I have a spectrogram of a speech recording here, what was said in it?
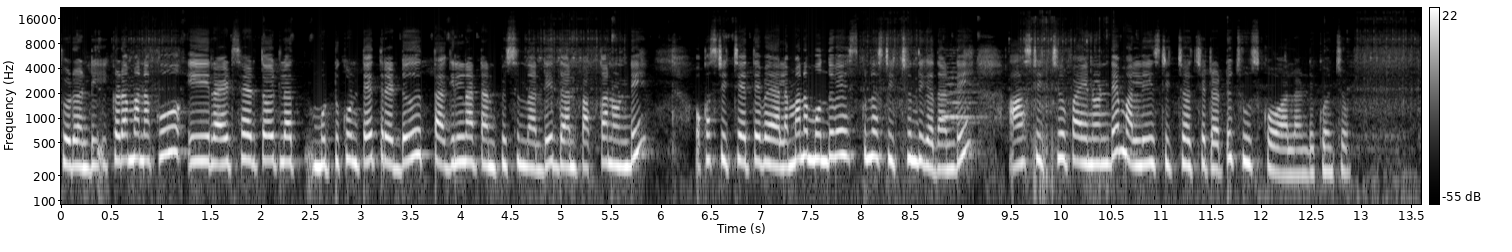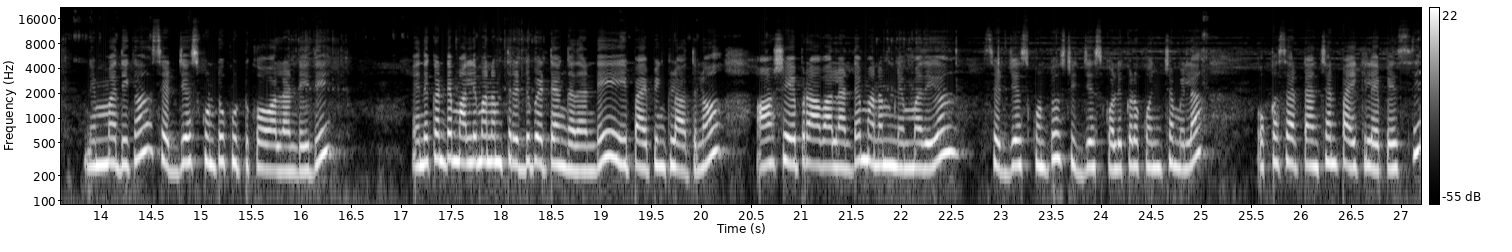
చూడండి ఇక్కడ మనకు ఈ రైట్ సైడ్తో ఇట్లా ముట్టుకుంటే థ్రెడ్ తగిలినట్టు అనిపిస్తుందండి. దాని పక్క నుండి ఒక స్టిచ్ అయితే వేయాలి. మనం ముందు వేసుకున్న స్టిచ్ ఉంది కదండి ఆ స్టిచ్ పైనుండే మళ్ళీ స్టిచ్ వచ్చేటట్టు చూసుకోవాలండి కొంచెం. నెమ్మదిగా సెట్ చేసుకుంటూ కుట్టుకోవాలండి ఇది. ఎందుకంటే మళ్ళీ మనం థ్రెడ్ పెట్టాం కదండి ఈ పైపింగ్ క్లాత్లో. ఆ షేప్ రావాలంటే మనం నెమ్మదిగా సెట్ చేసుకుంటూ స్టిచ్ చేసుకోవాలి. ఇక్కడ కొంచెం ఇలా ఒక్కసారి టెన్షన్ పైకి లేపేసి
